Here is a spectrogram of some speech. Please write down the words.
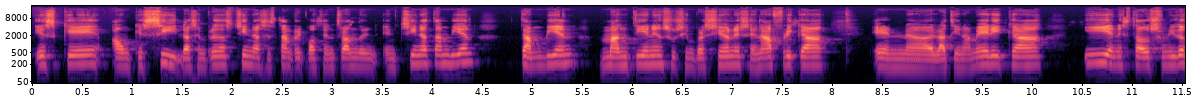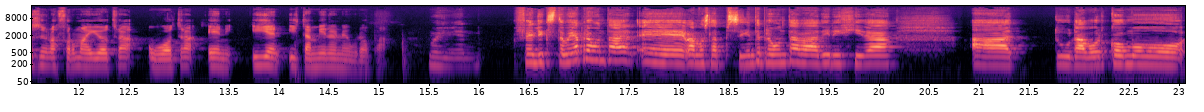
es que, aunque sí, las empresas chinas se están reconcentrando en China también, también mantienen sus inversiones en África, en uh, Latinoamérica y en Estados Unidos de una forma y otra u otra y, también en Europa. Muy bien. Félix, te voy a preguntar, eh, vamos, la siguiente pregunta va dirigida a tu labor como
